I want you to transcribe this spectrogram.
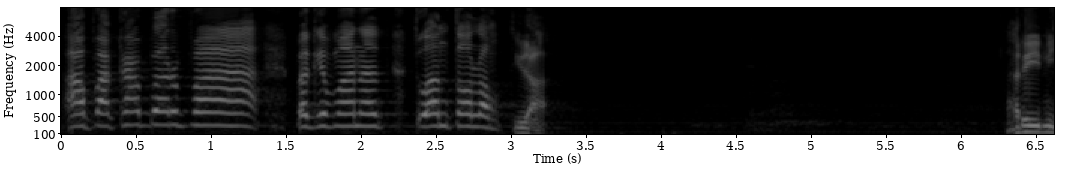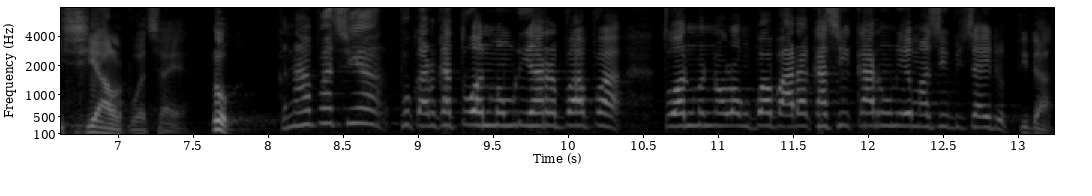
apa kabar Pak? Bagaimana Tuhan tolong? Tidak. Hari ini sial buat saya. Loh, kenapa sial? Bukankah Tuhan memelihara Bapak? Tuhan menolong Bapak, ada kasih karunia masih bisa hidup? Tidak.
